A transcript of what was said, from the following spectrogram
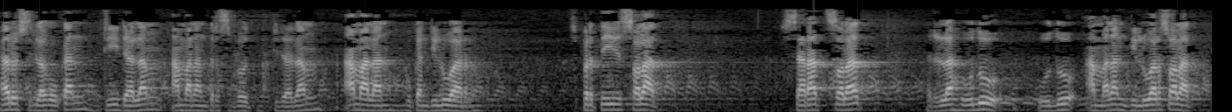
harus dilakukan di dalam amalan tersebut, di dalam amalan bukan di luar. Seperti salat. Syarat salat adalah wudu, wudu amalan di luar salat.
